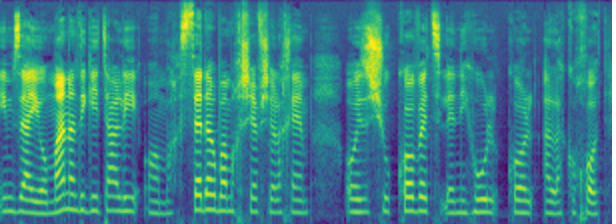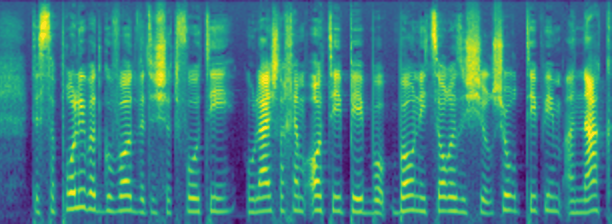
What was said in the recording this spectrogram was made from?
אם זה היומן הדיגיטלי, או הסדר במחשב שלכם, או איזשהו קובץ לניהול כל הלקוחות. תספרו לי בתגובות ותשתפו אותי. אולי יש לכם עוד טיפים, בואו ניצור איזה שרשור טיפים ענק,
